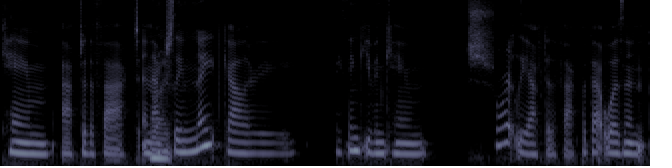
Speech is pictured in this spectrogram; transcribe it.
came after the fact. And Right. actually Night Gallery I think even came shortly after the fact, but that wasn't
